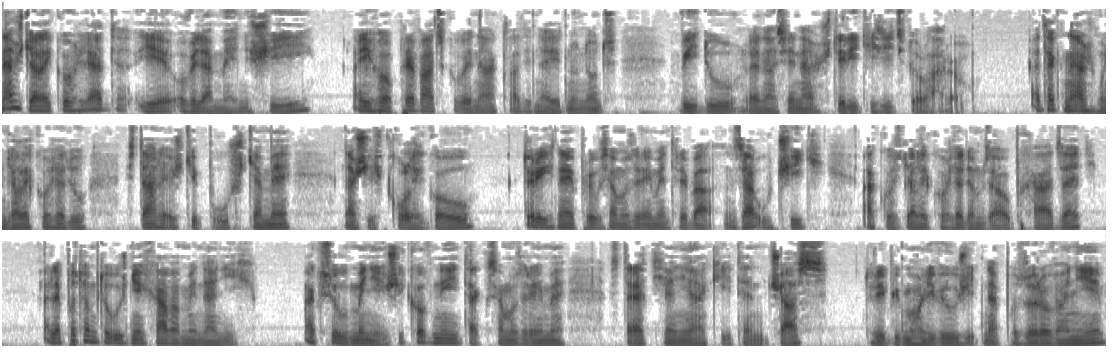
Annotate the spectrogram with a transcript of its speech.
Náš ďalekohľad je oveľa menší a jeho prevádzkové náklady na jednu noc výjdu len asi na 4000 dolárov. A tak nášmu ďalekohľadu stále ešte púšťame našich kolegov, ktorých najprv samozrejme treba zaučiť, ako s ďalekohľadom zaobchádzať, ale potom to už nechávame na nich. Ak sú menej šikovní, tak samozrejme stratia nejaký ten čas, ktorý by mohli využiť na pozorovanie,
